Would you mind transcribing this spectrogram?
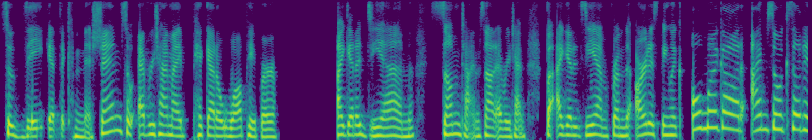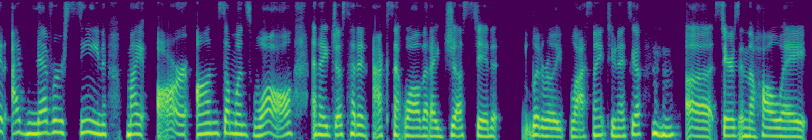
So they get the commission. So every time I pick out a wallpaper, I get a DM sometimes, not every time, but I get a DM from the artist being like, Oh my God, I'm so excited. I've never seen my art on someone's wall. And I just had an accent wall that I just did literally last night, two nights ago, mm-hmm. uh, stairs in the hallway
